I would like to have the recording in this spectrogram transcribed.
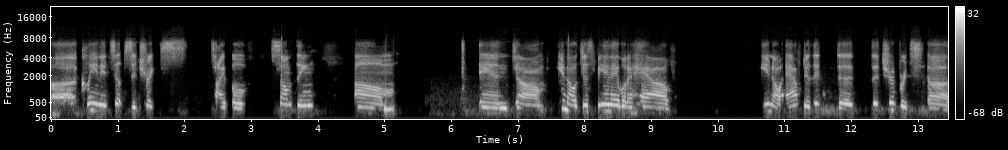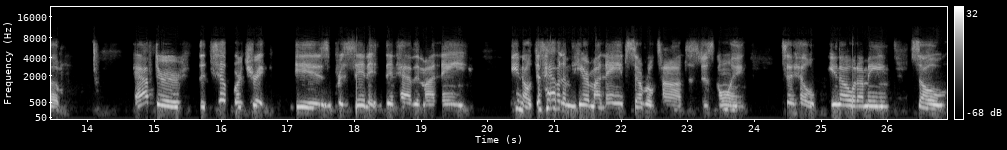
uh, cleaning tips and tricks type of something. Um, and um, you know, just being able to have, you know, after the the the trip or t- um, after the tip or trick is presented, then having my name, you know, just having them hear my name several times is just going to help. You know what I mean? So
